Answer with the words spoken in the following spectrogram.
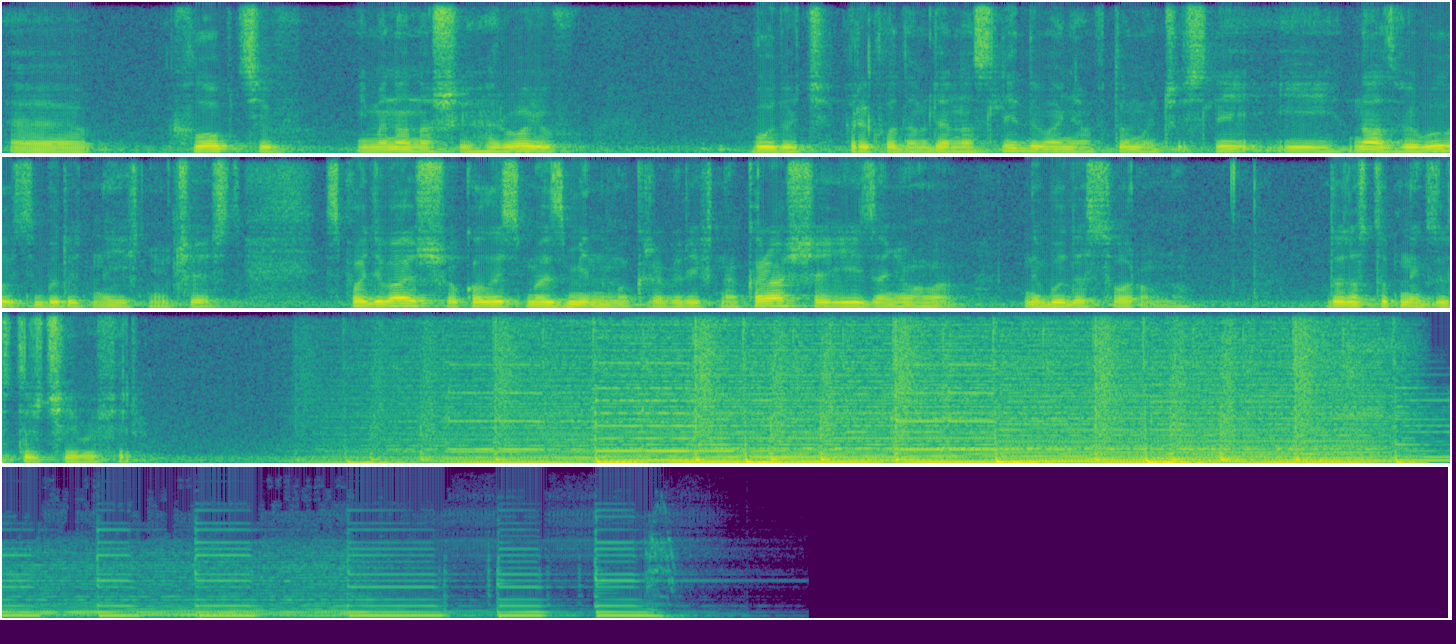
е, хлопців, імена наших героїв будуть прикладом для наслідування, в тому числі і назви вулиць будуть на їхню честь. Сподіваюся, що колись ми змінимо Кривий Ріг на краще і за нього не буде соромно. До наступних зустрічей в ефірі.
